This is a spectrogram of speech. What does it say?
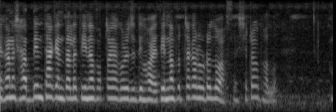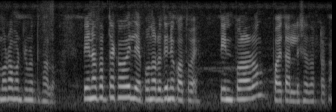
এখানে সাত দিন থাকেন, তাহলে তিন হাজার টাকা করে যদি হয়, তিন হাজার টাকার হোটেলও আছে, সেটাও ভালো। মোটামুটির মধ্যে ভালো। তিন হাজার টাকা হইলে পনেরো দিনে কত হয়? তিন পনেরো, পঁয়তাল্লিশ হাজার টাকা।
